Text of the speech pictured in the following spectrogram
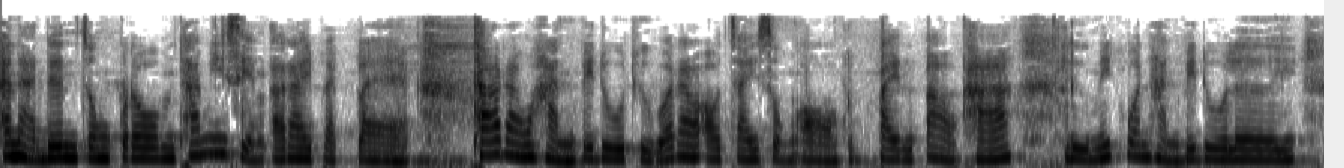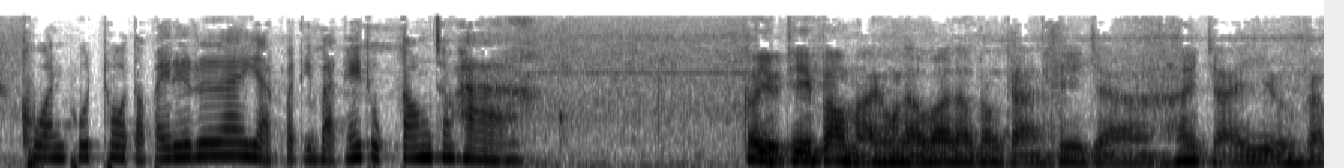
ขณะเดินจงกรม ถ้ามีเสียงอะไรแปลกๆ ถ้าเราหันไปดูถือว่าเราเอาใจส่งออกไปหรือเปล่าคะ หรือไม่ควรหันไปดูเลย ควรพุทโธต่อไปเรื่อยๆ อยากปฏิบัติให้ถูกต้องเจ้าค่ะ ก็อยู่ที่เป้าหมายของเราว่าเราต้องการที่จะให้ใจอยู่กับ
